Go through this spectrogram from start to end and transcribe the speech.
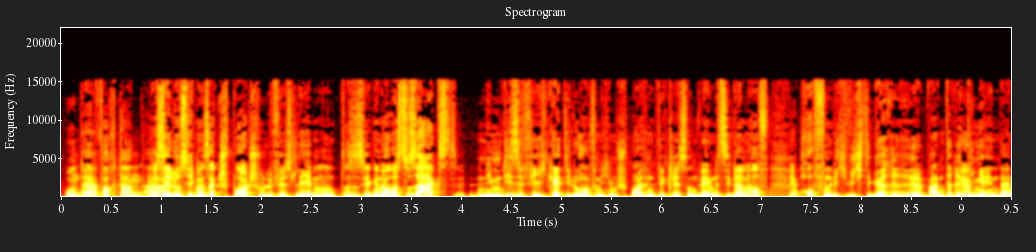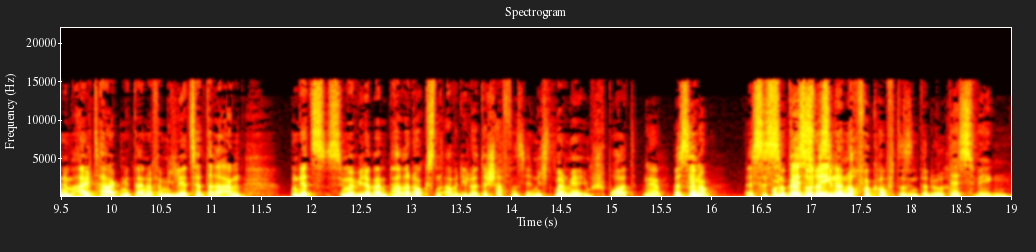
und Ja. einfach dann Aber es ist äh, ja lustig, man sagt Sportschule fürs Leben und das ist ja genau, was du sagst. Nimm diese Fähigkeit, die du hoffentlich im Sport entwickelst und wende sie dann auf hoffentlich wichtigere, relevantere. Dinge in deinem Alltag mit deiner Familie etc. an. Und jetzt sind wir wieder beim Paradoxen, aber die Leute schaffen es ja nicht mal mehr im Sport. ja, Weißt du? genau. Es ist Und sogar so, dass sie deswegen- dann noch verkopfter sind dadurch. Deswegen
